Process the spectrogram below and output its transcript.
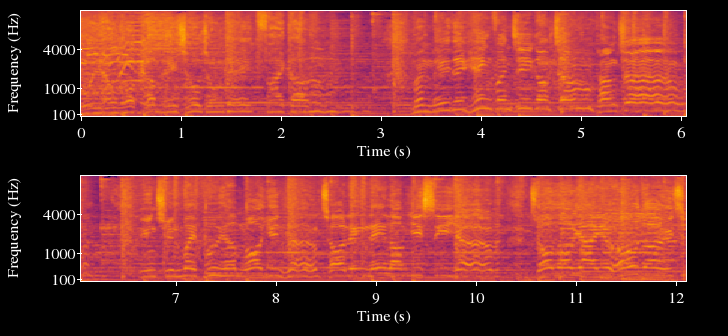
没有我给你操纵的快感，问你的兴奋知觉怎膨胀？完全为配合我软弱，才令你乐意示弱，错过也要好对象。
